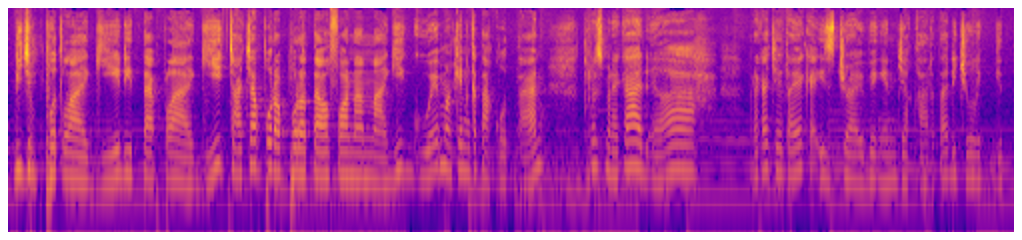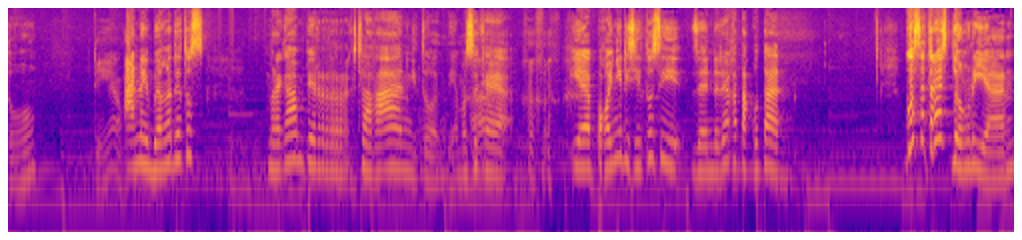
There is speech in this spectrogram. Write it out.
dijemput lagi di tap lagi Caca pura-pura teleponan lagi gue makin ketakutan. Terus mereka adalah mereka ceritanya kayak is driving in Jakarta diculik gitu. Damn. aneh banget ya terus mereka hampir kecelakaan gitu. Intinya maksudnya kayak ya pokoknya di situ si Zendernya ketakutan. Gue stres dong Rian.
